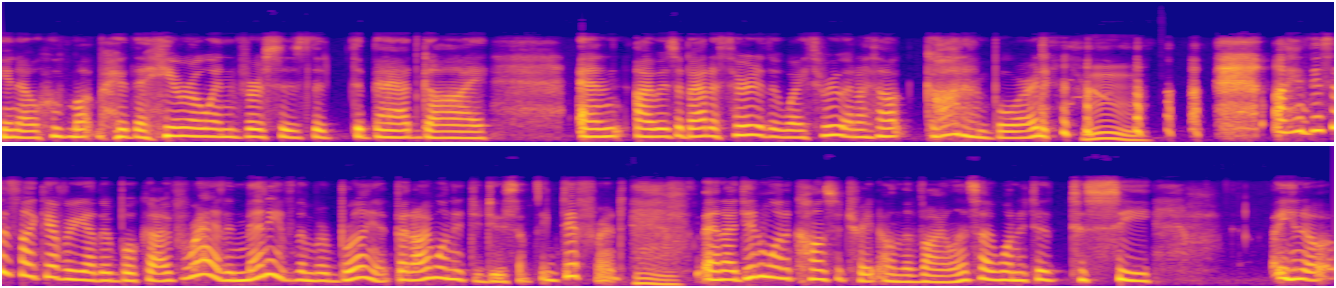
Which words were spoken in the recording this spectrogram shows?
you know, who, who the heroine versus the the bad guy. And I was about a third of the way through, and I thought, God, I'm bored. Mm. I, this is like every other book I've read, and many of them are brilliant, but I wanted to do something different. Mm. And I didn't want to concentrate on the violence. I wanted to, to see you know,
